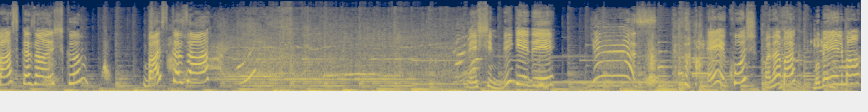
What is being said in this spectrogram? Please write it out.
Bas gaza aşkım. Bas gaza. Ve şimdi geri. Yes! hey kuş bana bak bu bir elma.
